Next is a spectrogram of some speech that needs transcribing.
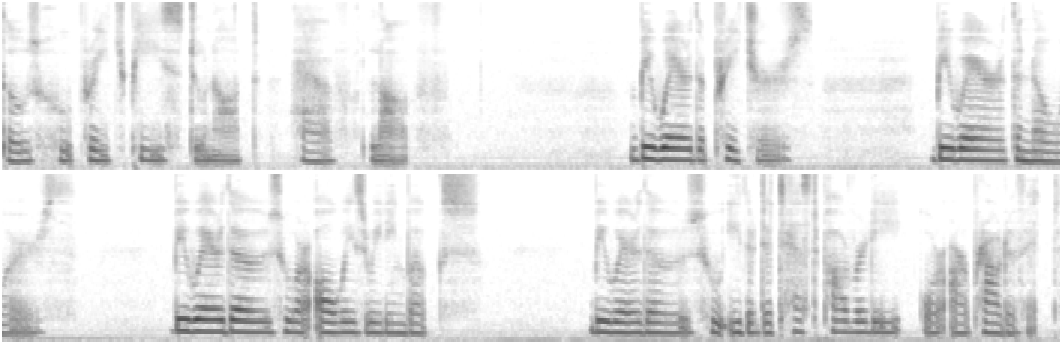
Those who preach peace do not have love. Beware the preachers. Beware the knowers. Beware those who are always reading books. Beware those who either detest poverty or are proud of it.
